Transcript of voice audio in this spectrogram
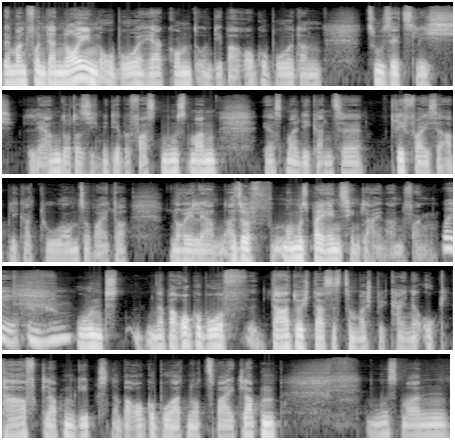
Wenn man von der neuen Oboe herkommt und die Barockoboe dann zusätzlich lernt oder sich mit ihr befasst, muss man erstmal die ganze Griffweise, Applikatur und so weiter neu lernen. Also man muss bei Hänschen klein anfangen. Ui, mhm. Und eine Barockoboe, dadurch, dass es zum Beispiel keine Oktavklappen gibt, eine Barockoboe hat nur zwei Klappen, muss man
